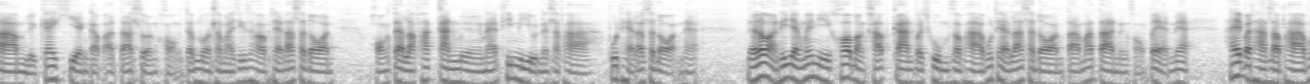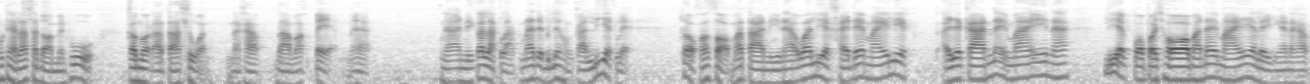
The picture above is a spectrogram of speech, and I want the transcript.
ตามหรือใกล้เคียงกับอัตราส่วนของจำนวนสมาชิกสภาผู้แทนราษฎร ของแต่ละพรรคการเมืองนะที่มีอยู่ในสภาผู้แทนราษฎรนะในระหว่างที่ยังไม่มีข้อบังคับการประชุมสภาผู้แทนราษฎรตามมาตรา 128 เนี่ยให้ประธานสภาผู้แทนราษฎรเป็นผู้กำหนดอัตราส่วนนะครับตามวรรคแปดนะฮะนะอันนี้ก็หลักๆ น่าจะเป็นเรื่องของการเรียกแหละถ้าออกข้อสอบมาตรานี้นะฮะว่าเรียกใครได้ไหมเรียกอายการได้ไหมนะ เรียกปปชมาได้ไหมอะไรอย่างเงี้ยนะครับ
